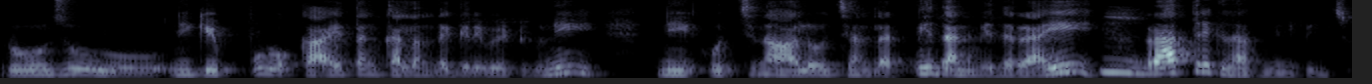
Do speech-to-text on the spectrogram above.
రోజు నీకు ఎప్పుడు ఒక కాగితం కళ్ళం దగ్గర పెట్టుకుని నీకు వచ్చిన ఆలోచనలు అన్నీ దాని మీద రాయి రాత్రికి నాకు వినిపించు.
